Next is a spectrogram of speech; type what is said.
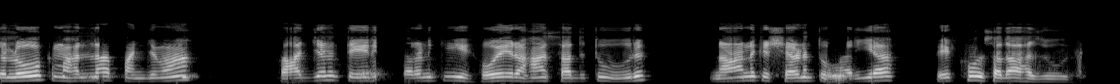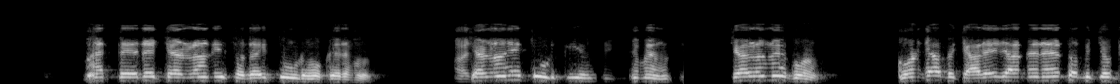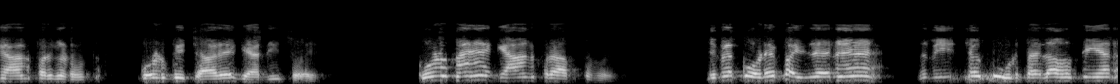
ਸ਼ਲੋਕ ਮਹੱਲਾ ਪੰਜਵਾਂ ਸਾਜਨ ਤੇਰੇ ਚਰਨ ਕੀ ਹੋਏ ਰਹਾ ਸਦ ਧੂਰ ਨਾਨਕ ਸ਼ਰਨ ਤੁਹਾਰੀਆ ਵੇਖੋ ਸਦਾ ਹਜ਼ੂਰ। ਮੈਂ ਤੇਰੇ ਚਰਨਾਂ ਦੀ ਸਦਾ ਹੀ ਧੂੜ ਹੋ ਕੇ ਰਹਾਂ। ਚਰਨਾਂ ਦੀ ਧੂੜ ਕੀ ਹੁੰਦੀ? ਕਿਵੇਂ ਹੁੰਦੀ? ਚਰਨ ਨੇ ਗੁਣ। ਗੁਣ ਜਾਂ ਵਿਚਾਰੇ ਜਾਂਦੇ ਨੇ ਤਾਂ ਵਿੱਚੋਂ ਗਿਆਨ ਪ੍ਰਗਟ ਹੁੰਦਾ। ਗੁਣ ਵਿਚਾਰੇ ਗਿਆਨੀ ਸੋਏ। ਗੁਣ ਮੈਂ ਗਿਆਨ ਪ੍ਰਾਪਤ ਹੋਏ। ਜਿਵੇਂ ਘੋੜੇ ਭਜਦੇ ਨੇ ਜ਼ਮੀਨ ਚੋਂ ਧੂੜ ਪੈਦਾ ਹੁੰਦੀ ਹੈ।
